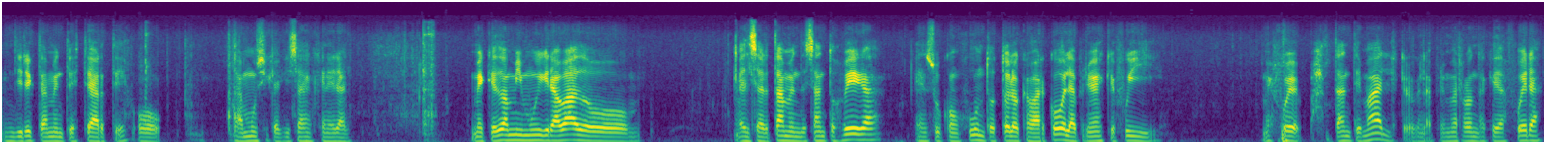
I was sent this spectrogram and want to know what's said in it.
directamente este arte o la música quizás en general. Me quedó a mí muy grabado el certamen de Santos Vega, en su conjunto, todo lo que abarcó. La primera vez que fui me fue bastante mal, creo que en la primera ronda quedé afuera.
